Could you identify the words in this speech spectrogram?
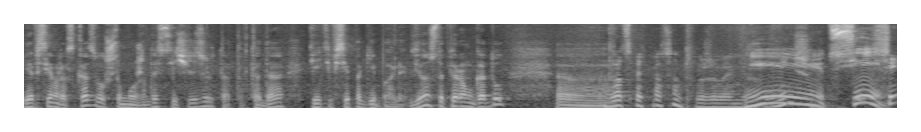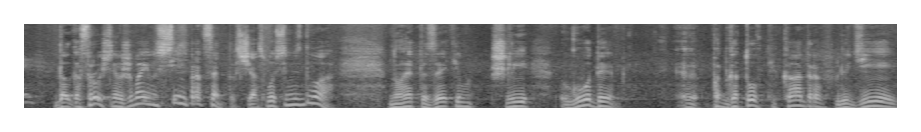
Я всем рассказывал, что можно достичь результатов. Тогда дети все погибали. В 91 году... Э, 25% выживаемости? Нет, 7. 7? Долгосрочная выживаемость 7%, сейчас 82%. Но это за этим шли годы Э, подготовки кадров, людей,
